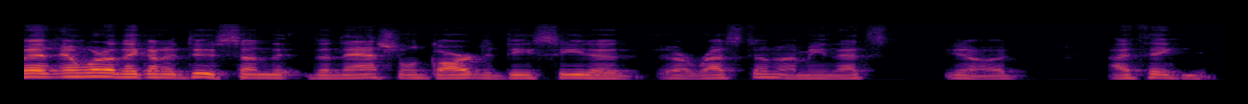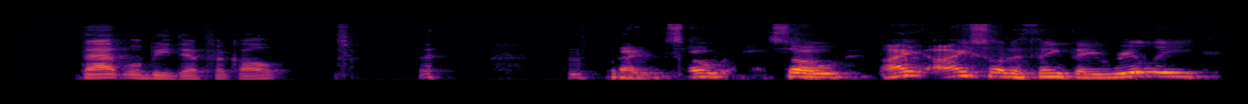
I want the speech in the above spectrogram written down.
and what are they going to do? Send the, the National Guard to D.C. to arrest him? I mean, that's you know, I think that will be difficult. right. So, so I I sort of think they really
